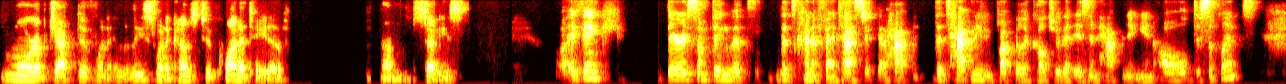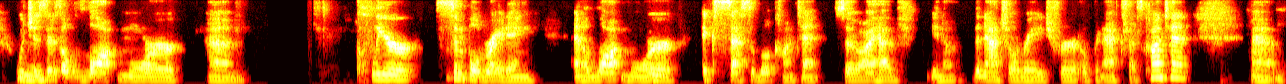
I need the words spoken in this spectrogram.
more objective when at least when it comes to quantitative um, studies. I think there is something that's that's kind of fantastic that happen that's happening in popular culture that isn't happening in all disciplines which mm-hmm. is there's a lot more um, clear simple writing and a lot more accessible content. So i have you know the natural rage for open access content. Um,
